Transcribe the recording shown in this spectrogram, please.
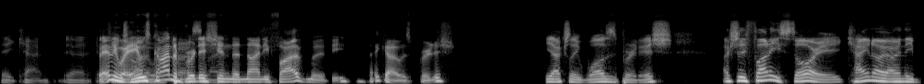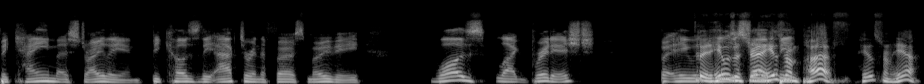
He can, yeah. But if anyway, he was kind of British in the '95 movie. That guy was British. he actually was British. Actually, funny story. Kano only became Australian because the actor in the first movie was like British, but he was Dude, he was Australian. He was be- from Perth. He was from here.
